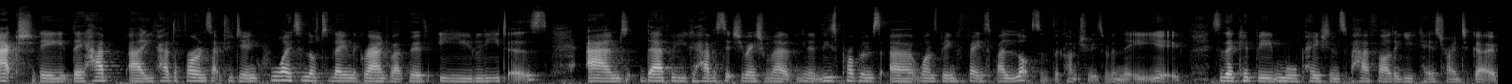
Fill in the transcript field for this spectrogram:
actually they had uh, you've had the foreign secretary doing quite a lot of laying the groundwork with EU leaders. And therefore you could have a situation where you know these problems are ones being faced by lots of the countries within the EU so there could be more patience for how far the UK is trying to go.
